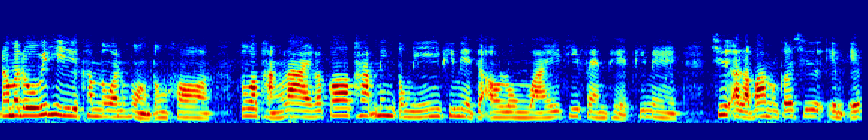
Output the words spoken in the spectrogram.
เรามาดูวิธีคำนวณห่วงตรงคอ ตัวผังลายแล้วก็ภาพนิ่งตรงนี้พี่เมย์จะเอาลงไว้ที่แฟนเพจพี่เมย์ชื่ออัลบั้มมันก็ชื่อ MF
